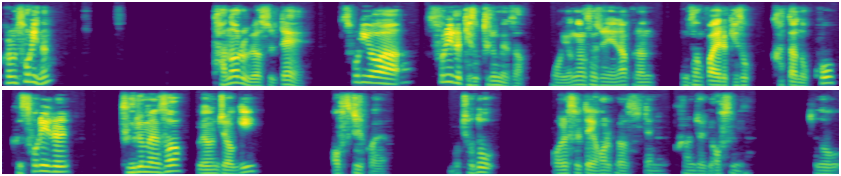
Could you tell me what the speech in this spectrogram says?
그럼 소리는? 단어를 외웠을 때 소리와 소리를 계속 들으면서 뭐 영양사전이나 그런 음성 파일을 계속 갖다 놓고 그 소리를 들으면서 외운 적이 없으실 거예요. 뭐 저도 어렸을 때 영어를 배웠을 때는 그런 적이 없습니다. 저도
